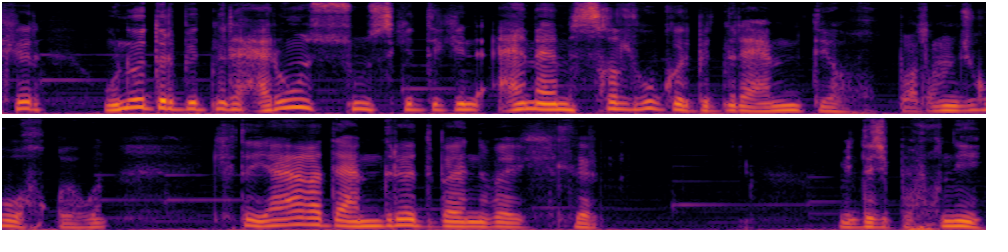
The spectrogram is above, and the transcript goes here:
Тэгэхээр өнөөдөр бид нэр ариун сүнс гэдэг энэ ам амьсгалгүйгээр бид нэр амьд явах боломжгүй байхгүй юу? Гэхдээ яагаад амьдраад байна вэ гэхлээр мэдээж бурхны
